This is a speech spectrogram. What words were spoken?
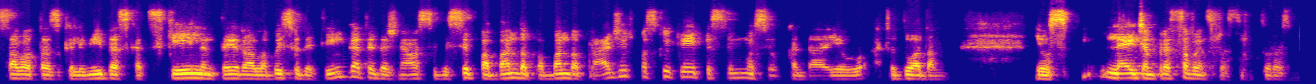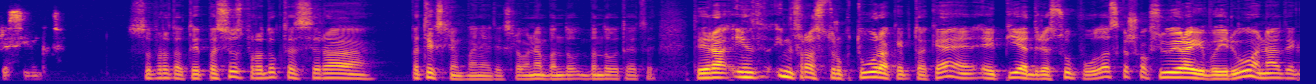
savo tas galimybės, kad scaling tai yra labai sudėtinga, tai dažniausiai visi pabando, pabando pradžią ir paskui kreipiasi mus jau, kada jau atiduodam, jau leidžiam prie savo infrastruktūros prisijungti. Supratau, tai pas jūs produktas yra patikslink mane tiksliau, ne, bandau, tai. Tai yra inf, infrastruktūra kaip tokia, IP adresų pūlas kažkoks, jų yra įvairių, ne, tai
